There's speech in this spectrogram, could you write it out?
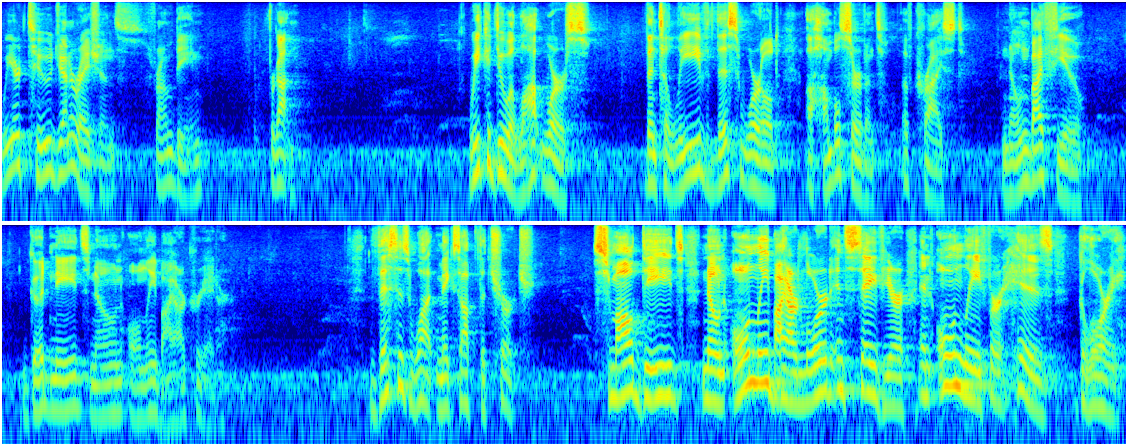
we are two generations from being forgotten. We could do a lot worse than to leave this world a humble servant of Christ, known by few, good needs known only by our Creator. This is what makes up the church. Small deeds known only by our Lord and Savior and only for His glory.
